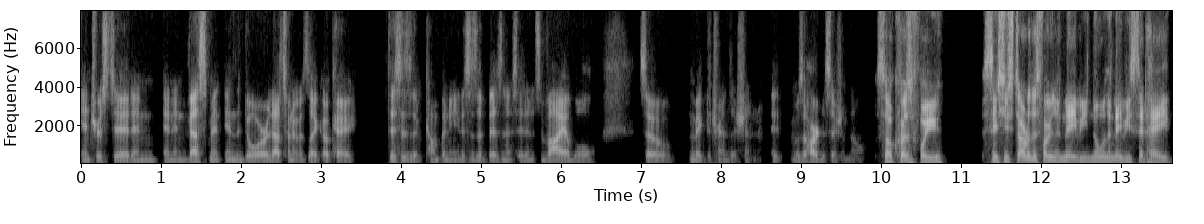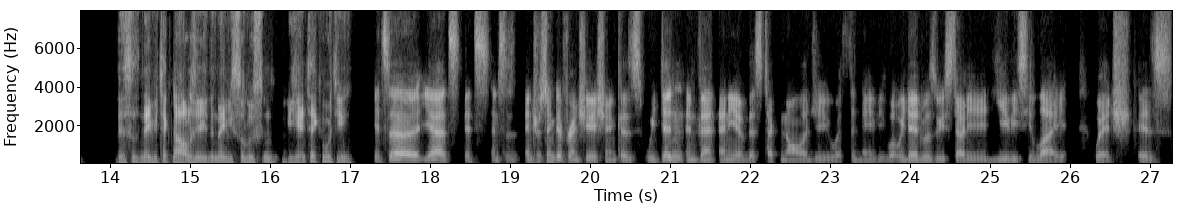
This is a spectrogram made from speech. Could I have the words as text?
interested and and investment in the door. That's when it was like, okay, this is a company, this is a business, and it's viable. So make the transition. It was a hard decision though. So, question for you: Since you started this for in the Navy, in the Navy said, "Hey, this is Navy technology, the Navy solution. You can't take it with you. It's a yeah, it's it's it's an interesting differentiation because we didn't invent any of this technology with the Navy. What we did was we studied UVC light, which is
